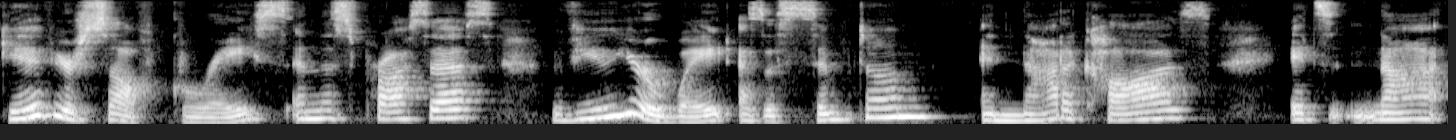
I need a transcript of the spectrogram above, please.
Give yourself grace in this process. View your weight as a symptom and not a cause. It's not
